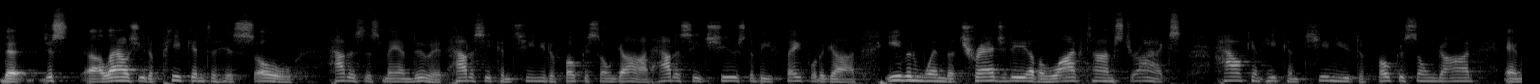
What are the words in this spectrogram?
that just allows you to peek into his soul how does this man do it? How does he continue to focus on God? How does he choose to be faithful to God? Even when the tragedy of a lifetime strikes, how can he continue to focus on God and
